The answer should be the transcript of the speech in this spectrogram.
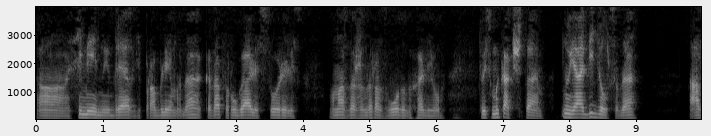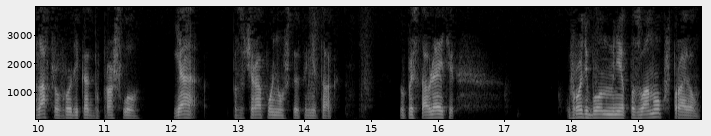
а, семейные дрязги, проблемы, да, когда-то ругались, ссорились, у нас даже до развода доходило. То есть мы как считаем? Ну, я обиделся, да, а завтра вроде как бы прошло. Я позавчера понял, что это не так. Вы представляете, вроде бы он мне позвонок вправил,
